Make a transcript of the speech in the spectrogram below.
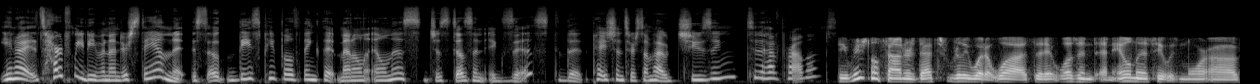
You know, it's hard for me to even understand that. So these people think that mental illness just doesn't exist, that patients are somehow choosing to have problems? The original founders, that's really what it was, that it wasn't an illness, it was more of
